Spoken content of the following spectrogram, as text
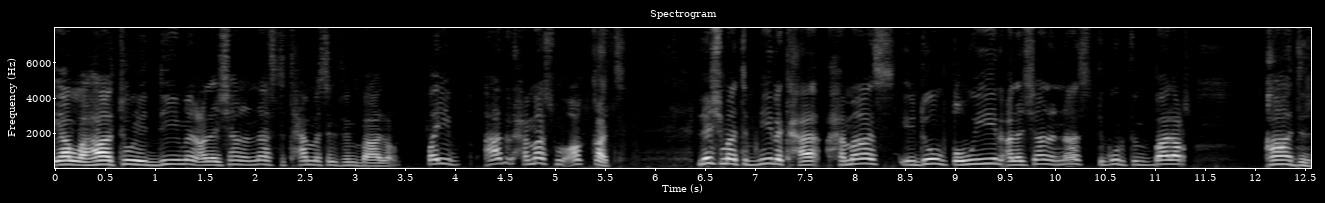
يلا هاتوا ال Demon علشان الناس تتحمس لفين بالر طيب هذا الحماس مؤقت. ليش ما تبني لك حماس يدوم طويل علشان الناس تقول فين بالر قادر.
